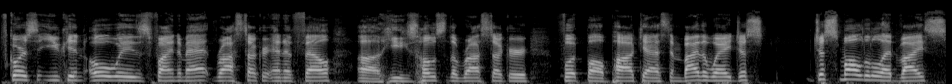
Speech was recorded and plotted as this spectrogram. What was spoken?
Of course, you can always find him at Ross Tucker NFL. Uh, he's host of the Ross Tucker Football Podcast. And by the way, just just small little advice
